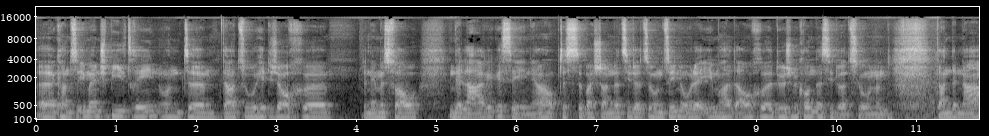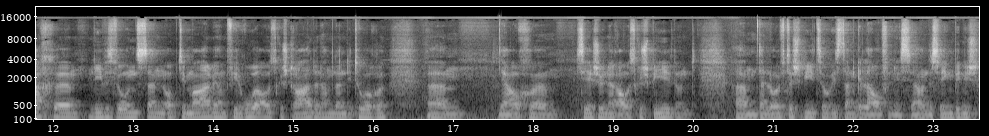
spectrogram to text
äh, kannst du immer ein Spiel drehen und äh, dazu hätte ich auch äh, den MSV in der Lage gesehen, ja, ob das bei Standardsituationen sind oder eben halt auch äh, durch eine Kontersituation. Und dann danach äh, lief es für uns dann optimal. Wir haben viel Ruhe ausgestrahlt und haben dann die Tore ähm, ja auch äh, sehr schön herausgespielt und ähm, dann läuft das Spiel so, wie es dann gelaufen ist. Ja. Und deswegen bin ich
